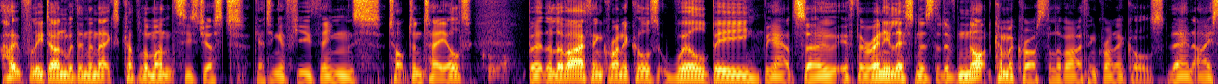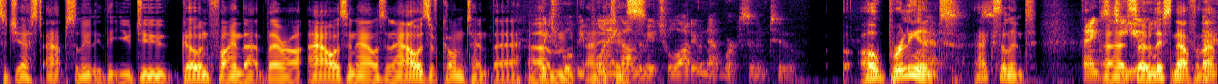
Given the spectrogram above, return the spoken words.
hopefully done within the next couple of months. He's just getting a few things topped and tailed. Cool. But the Leviathan Chronicles will be be out. So if there are any listeners that have not come across the Leviathan Chronicles, then I suggest absolutely that you do go and find that. There are hours and hours and hours of content there, Which um, will be and it playing on the Mutual Audio Network soon, too. Oh, brilliant! Yes. Excellent. Thanks Uh, to you. so listen out for that.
